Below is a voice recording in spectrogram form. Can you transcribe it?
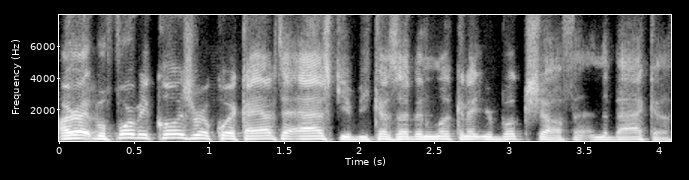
All right, before we close real quick, I have to ask you because I've been looking at your bookshelf in the back of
